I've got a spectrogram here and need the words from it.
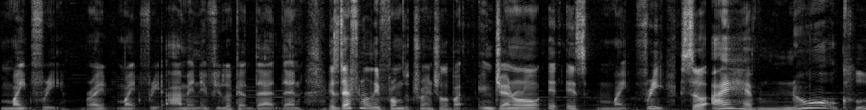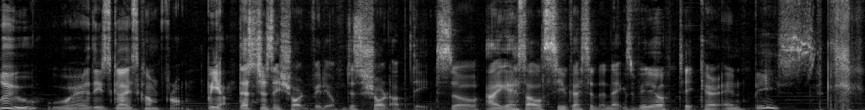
mite free, right? Mite free. I mean, if you look at that, then it's definitely from the tarantula, but in general, it is mite free. So I have no clue where these guys come from. But yeah, that's just a short video, just a short update. So I guess I'll see you guys in the next video. Take care and peace.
